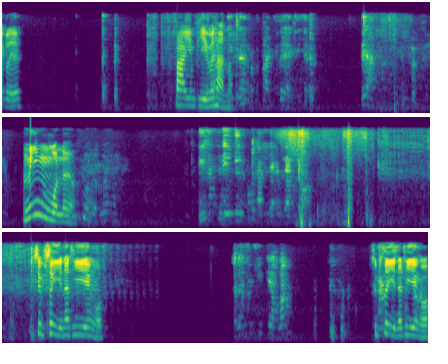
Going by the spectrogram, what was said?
กเลยปลายังพีไม่ทันวะนี่ยนิ่งหมดเลยเหรอสิบสี่นาทีเองเหรอสิบสี่นาทีเองเหรอ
